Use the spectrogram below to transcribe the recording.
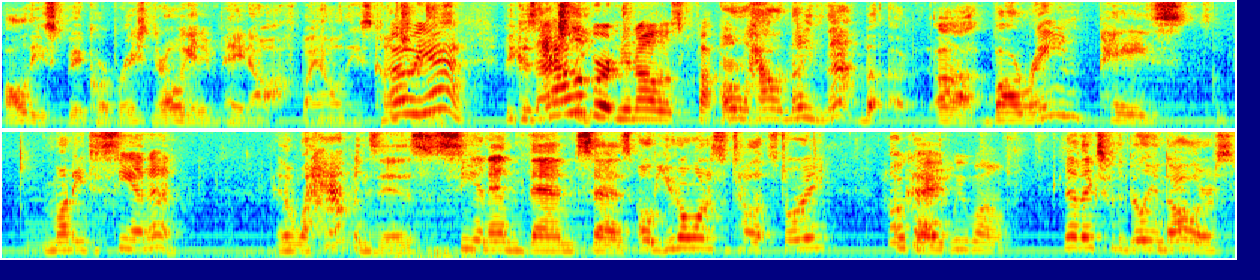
all these big corporations they're all getting paid off by all these countries. Oh, yeah. Because actually, Halliburton and all those fuckers. Oh, how not even that, but uh, uh, Bahrain pays money to CNN, and then what happens is CNN then says, "Oh, you don't want us to tell that story? Okay, we won't. yeah, thanks for the billion dollars."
